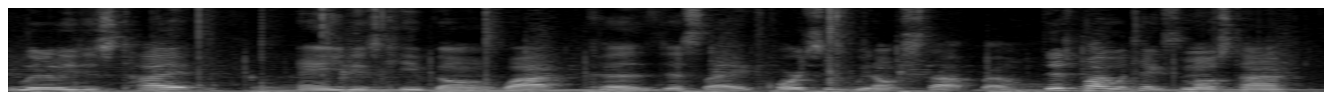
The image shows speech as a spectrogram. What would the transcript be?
you literally just tie it and you just keep going. Why? Because just like horses, we don't stop, bro. This probably what takes the most time.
